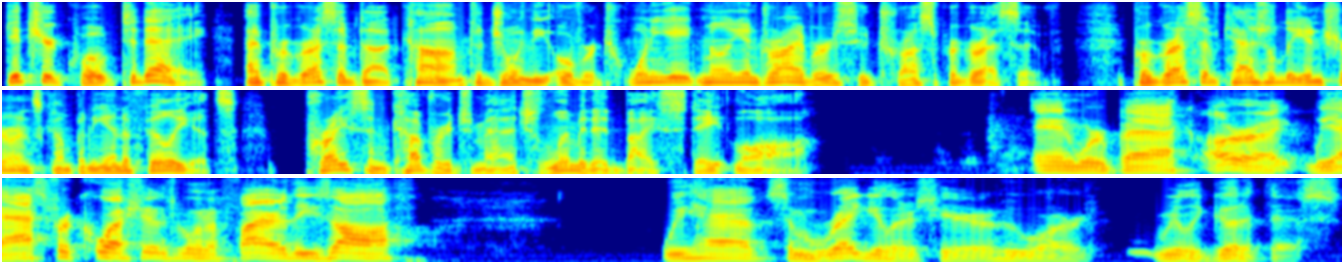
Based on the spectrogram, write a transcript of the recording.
Get your quote today at progressive.com to join the over 28 million drivers who trust Progressive. Progressive Casualty Insurance Company and Affiliates. Price and coverage match limited by state law. And we're back. All right. We asked for questions. We're going to fire these off. We have some regulars here who are really good at this.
